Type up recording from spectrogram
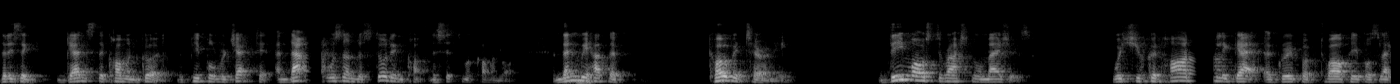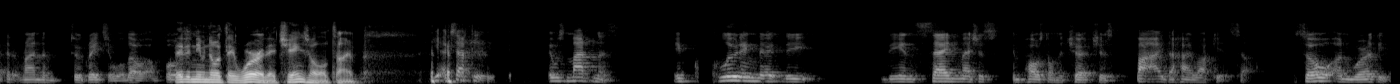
that is against the common good, the people reject it. And that was understood in the system of common law. And then we had the COVID tyranny, the most irrational measures, which you could hardly get a group of 12 people selected at random to agree to, although unfortunately. They didn't even know what they were. They changed all the time. yeah, exactly. It was madness, including the, the the insane measures imposed on the churches by the hierarchy itself. So unworthy.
